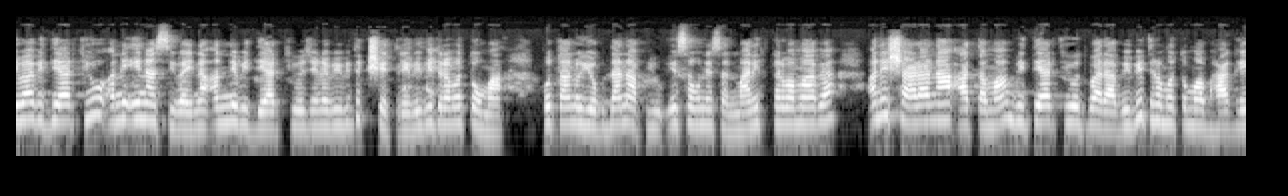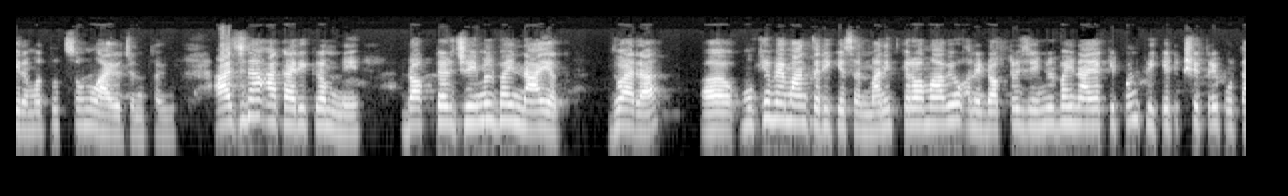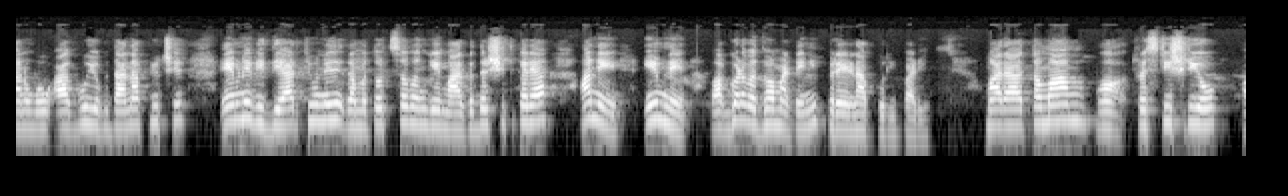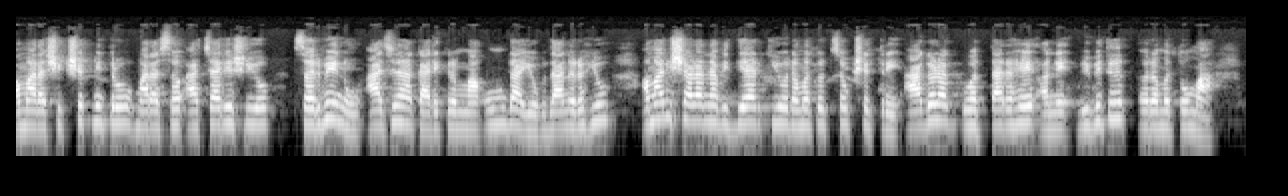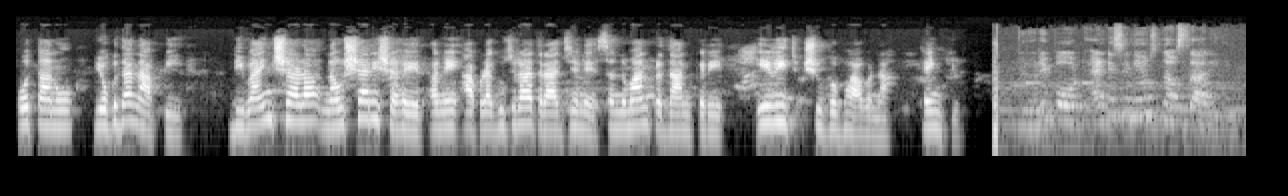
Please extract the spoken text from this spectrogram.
એવા વિદ્યાર્થીઓ અને એના સિવાયના અન્ય વિદ્યાર્થીઓ જેણે વિવિધ ક્ષેત્રે વિવિધ રમતોમાં પોતાનું યોગદાન આપ્યું એ સૌને સન્માનિત કરવામાં આવ્યા અને શાળાના આ તમામ વિદ્યાર્થીઓ દ્વારા વિવિધ રમતોમાં ભાગ લઈ રમતોત્સવનું આયોજન થયું. આજના આ કાર્યક્રમને ડોક્ટર જયમલભાઈ નાયક દ્વારા મુખ્ય મહેમાન તરીકે સન્માનિત કરવામાં આવ્યો અને ડોક્ટર જેમિલભાઈ નાયકે પણ ક્રિકેટ ક્ષેત્રે પોતાનું બહુ આગવું યોગદાન આપ્યું છે. એમણે વિદ્યાર્થીઓને રમતોત્સવ અંગે માર્ગદર્શિત કર્યા અને એમને આગળ વધવા માટેની પ્રેરણા પૂરી પાડી. મારા તમામ ટ્રસ્ટીશ્રીઓ, અમારા શિક્ષક મિત્રો, મારા સહ આચાર્યશ્રીઓ, સર્વેનું આજના કાર્યક્રમમાં ઉમદા યોગદાન રહ્યું. અમારી શાળાના વિદ્યાર્થીઓ રમતોત્સવ ક્ષેત્રે આગળ વધતા રહે અને વિવિધ રમતોમાં પોતાનું યોગદાન આપી ડિવાઇન શાળા, નવસારી શહેર અને આપણા ગુજરાત રાજ્યને સન્માન પ્રદાન કરે એવી જ શુભ ભાવના thank you report, NTC news, Navsari.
